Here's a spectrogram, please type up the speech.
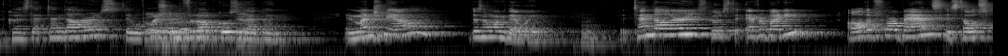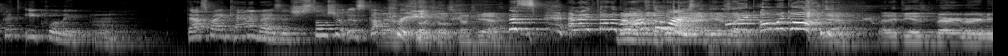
Because that ten dollars, they will put in an envelope, goes to that band. In Montreal, doesn't work that way. Hmm. The ten dollars goes to everybody. All the four bands is all split equally. That's why Canada is a socialist country. Yeah, socialist country, yeah. That's- and I thought about think afterwards. that idea is I'm like- like, oh my god. Yeah, that idea is very, very New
